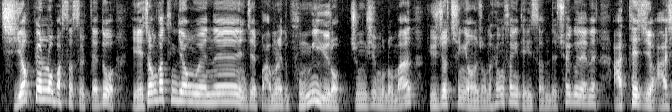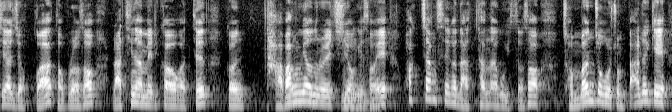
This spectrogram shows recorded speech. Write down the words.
지역별로 봤었을 때도 예전 같은 경우에는 이제 아무래도 북미 유럽 중심으로만 유저층이 어느 정도 형성이 돼 있었는데 최근에는 아태 지역, 아시아 지역과 더불어서 라틴 아메리카와 같은 그런 다방면으로의 지역에서의 확장세가 나타나고 있어서 전반적으로 좀 빠르게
